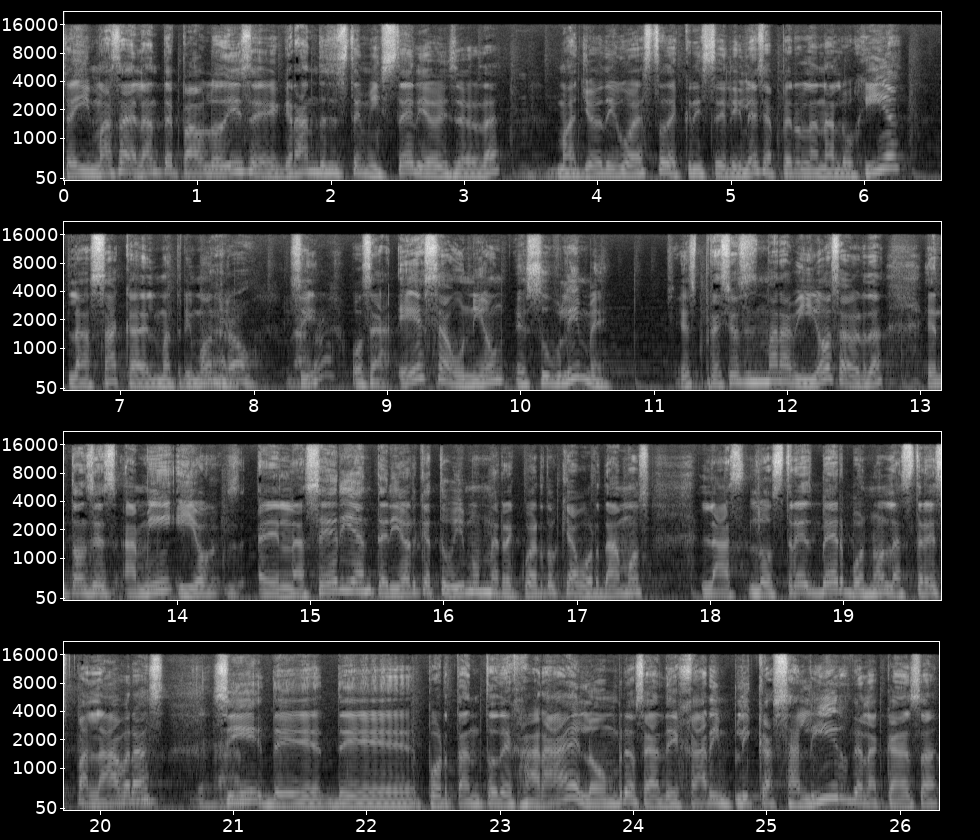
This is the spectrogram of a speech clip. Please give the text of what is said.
y más adelante Pablo dice, grande es este misterio, dice, ¿verdad? Más yo digo esto de Cristo y de la iglesia, pero la analogía la saca del matrimonio. ¿sí? O sea, esa unión es sublime. Es preciosa, es maravillosa, ¿verdad? Entonces, a mí y yo en la serie anterior que tuvimos me recuerdo que abordamos las, los tres verbos, ¿no? Las tres palabras, ¿sí? De, de, por tanto, dejará el hombre, o sea, dejar implica salir de la casa,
